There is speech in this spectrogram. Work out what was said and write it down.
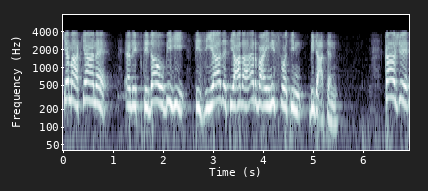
kama kana al-iqtida'u bihi fi ziyadati ala arba'i niswatin bid'atan kaže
